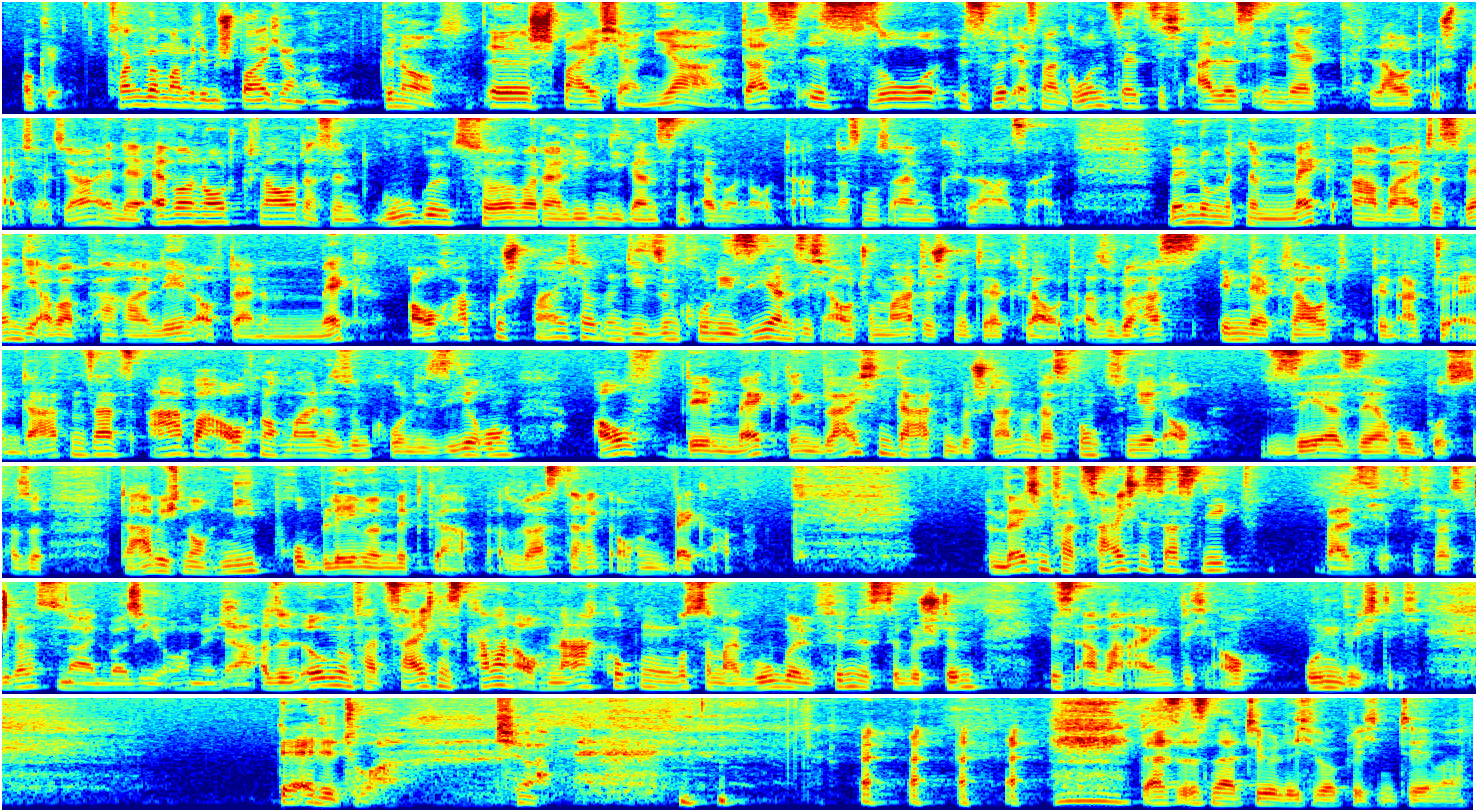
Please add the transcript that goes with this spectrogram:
Okay. Fangen wir mal mit dem Speichern an. Genau, äh, speichern, ja. Das ist so, es wird erstmal grundsätzlich alles in der Cloud gespeichert. Ja? In der Evernote Cloud, das sind Google-Server, da liegen die ganzen Evernote-Daten. Das muss einem klar sein. Wenn du mit einem Mac arbeitest, werden die aber parallel auf deinem Mac auch abgespeichert und die synchronisieren sich automatisch mit der Cloud. Also du hast in der Cloud den aktuellen Datensatz, aber auch nochmal eine Synchronisierung auf dem Mac, den gleichen Datenbestand und das funktioniert auch sehr, sehr robust. Also da habe ich noch nie Probleme mit gehabt. Also du hast direkt auch ein Backup. In welchem Verzeichnis das liegt, weiß ich jetzt nicht. Weißt du das? Nein, weiß ich auch nicht. Ja, also in irgendeinem Verzeichnis kann man auch nachgucken, musst du mal googeln, findest du bestimmt, ist aber eigentlich auch unwichtig. Der Editor. Tja. das ist natürlich wirklich ein Thema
